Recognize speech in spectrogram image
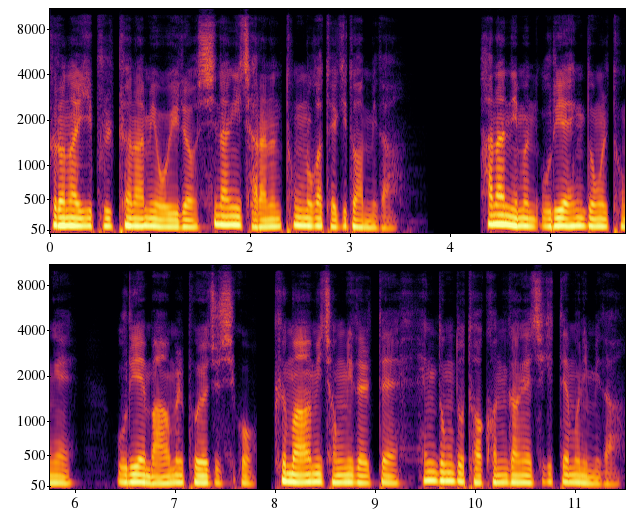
그러나 이 불편함이 오히려 신앙이 자라는 통로가 되기도 합니다. 하나님은 우리의 행동을 통해 우리의 마음을 보여주시고 그 마음이 정리될 때 행동도 더 건강해지기 때문입니다.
